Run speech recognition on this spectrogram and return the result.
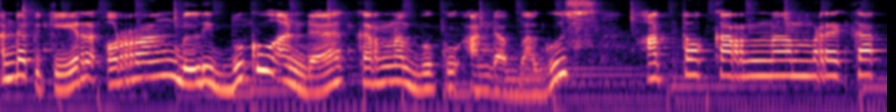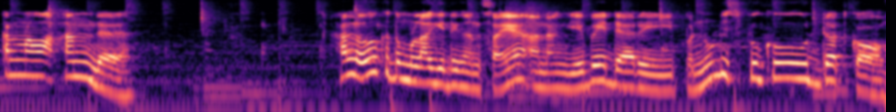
Anda pikir orang beli buku Anda karena buku Anda bagus atau karena mereka kenal Anda? Halo, ketemu lagi dengan saya Anang JB dari penulisbuku.com.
